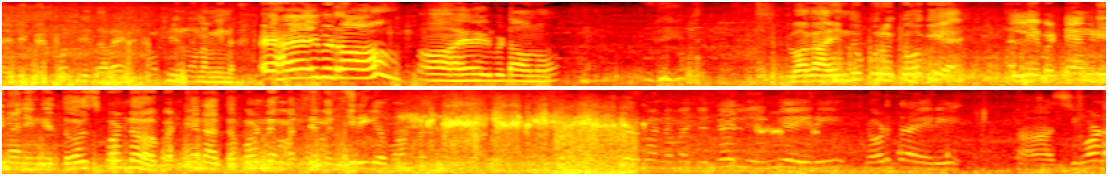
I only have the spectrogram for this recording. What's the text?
ಇಲ್ಲಿ ಗಂಡ್ಮಕ್ಳು ಇದ್ದಾರೆ ಹೆಣ್ಮಕ್ಳಿಂದ ನಮಗಿನ್ನ ಏ ಹೇಳ್ಬಿಡ್ರ? ಹಾ ಹೇಳ್ಬಿಟ್ಟ ಅವನು. ಇವಾಗ ಹಿಂದೂಪುರಕ್ಕೆ ಹೋಗಿ ಅಲ್ಲಿ ಬಟ್ಟೆ ಅಂಗಡಿನ ನಿಮಗೆ ತೋರಿಸ್ಕೊಂಡು ಬಟ್ಟೆನ ತಗೊಂಡು ಮತ್ತೆ ಮಜ್ಜಿರಿಗೆ ನಮ್ಮ ಜೊತೆಯಲ್ಲಿ ಹಿಂಗೆ ಇರಿ, ನೋಡ್ತಾ ಇರಿ. ಸಿಗೋಣ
